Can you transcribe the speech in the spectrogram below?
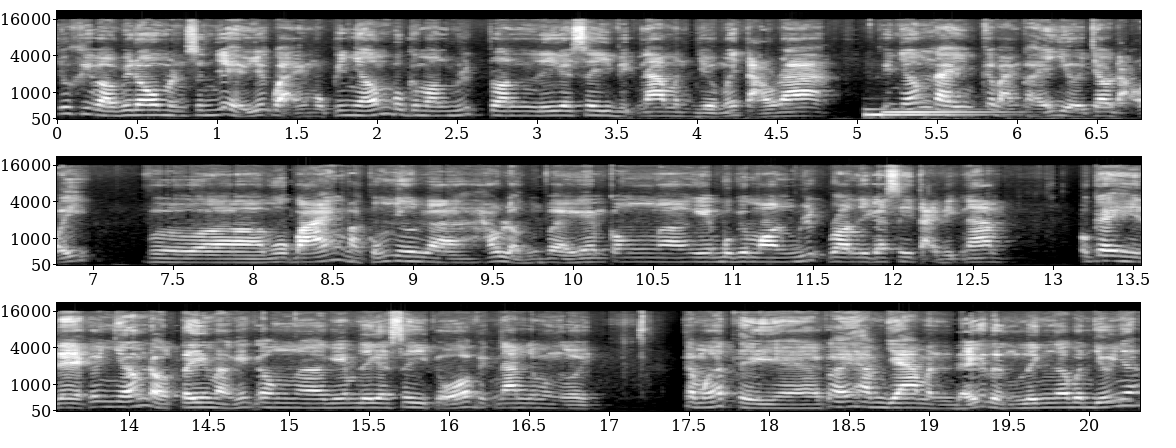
Trước khi vào video mình xin giới thiệu với các bạn một cái nhóm Pokemon Run Legacy Việt Nam mình vừa mới tạo ra. Cái nhóm này các bạn có thể vừa trao đổi, vừa à, mua bán và cũng như là thảo luận về game con à, game Pokemon Run Legacy tại Việt Nam. Ok thì đây là cái nhóm đầu tiên mà cái con à, game Legacy của Việt Nam nha mọi người. Các bạn thích thì có thể tham gia mình để cái đường link ở bên dưới nhé.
